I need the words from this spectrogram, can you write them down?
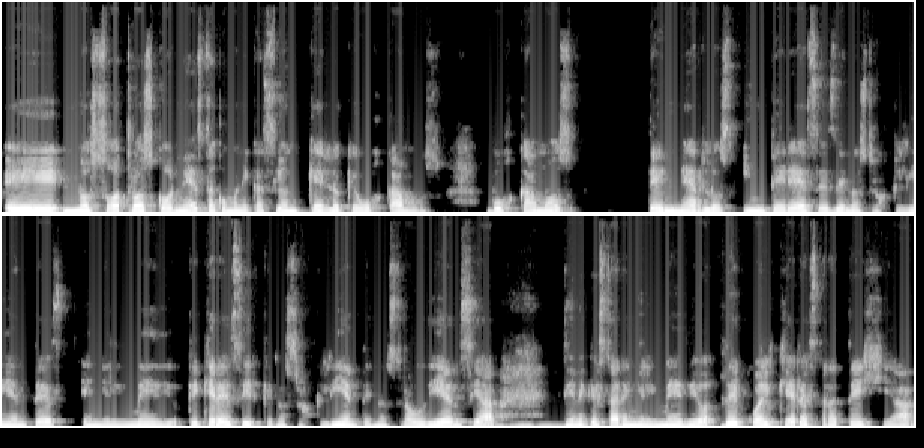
Eh, nosotros con esta comunicación, ¿qué es lo que buscamos? Buscamos tener los intereses de nuestros clientes en el medio. ¿Qué quiere decir? Que nuestros clientes, nuestra audiencia, tiene que estar en el medio de cualquier estrategia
